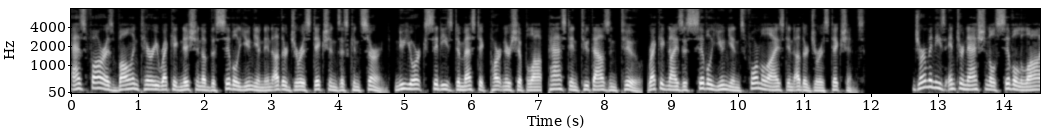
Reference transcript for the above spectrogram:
As far as voluntary recognition of the civil union in other jurisdictions is concerned, New York City's domestic partnership law, passed in 2002, recognizes civil unions formalized in other jurisdictions. Germany's International Civil Law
